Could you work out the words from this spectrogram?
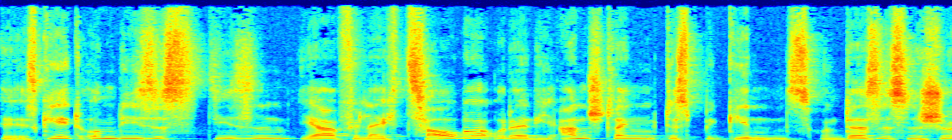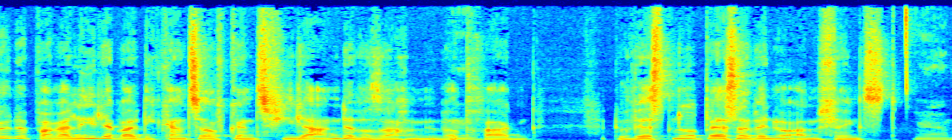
es geht um dieses, diesen, ja, vielleicht Zauber oder die Anstrengung des Beginnens. Und das ist eine schöne Parallele, weil die kannst du auf ganz viele andere Sachen übertragen. Mhm. Du wirst nur besser, wenn du anfängst. Ja.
